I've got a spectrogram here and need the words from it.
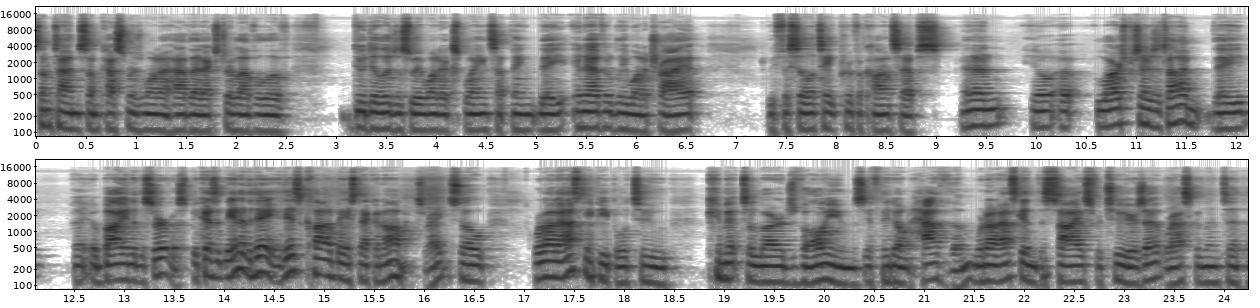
sometimes some customers want to have that extra level of due diligence. They want to explain something. They inevitably want to try it. We facilitate proof of concepts, and then you know a large percentage of the time they uh, buy into the service because at the end of the day, it is cloud-based economics, right? So we're not asking people to commit to large volumes if they don't have them. We're not asking them to size for two years out. We're asking them to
